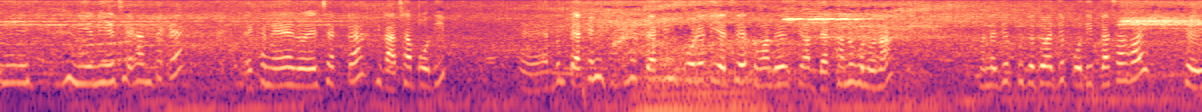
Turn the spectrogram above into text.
আমি নিয়ে নিয়েছি এখান থেকে। এখানে রয়েছে একটা গাছা প্রদীপ। একদম প্যাকিং প্যাকিং করে দিয়েছে। তোমাদেরকে আর দেখানো হলো না। মানে যে পুজো দেওয়ার যে প্রদীপ গাছা হয়, সেই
